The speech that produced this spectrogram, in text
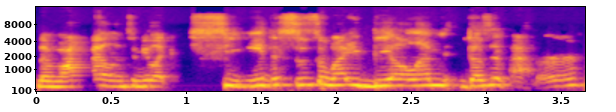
the violence and be like, "See, this is why BLM doesn't matter."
